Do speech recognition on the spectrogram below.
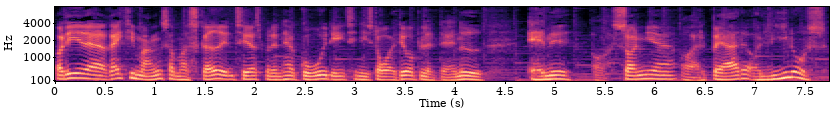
Og det er der rigtig mange, som har skrevet ind til os med den her gode idé til en historie. Det var blandt andet Anne og Sonja og Alberte og Linus,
